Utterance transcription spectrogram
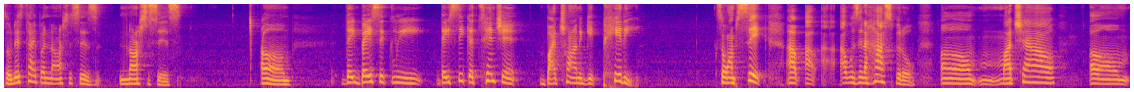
So this type of narcissist narcissist, um, they basically they seek attention by trying to get pity. So I'm sick. I I, I was in a hospital. Um, my child um,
